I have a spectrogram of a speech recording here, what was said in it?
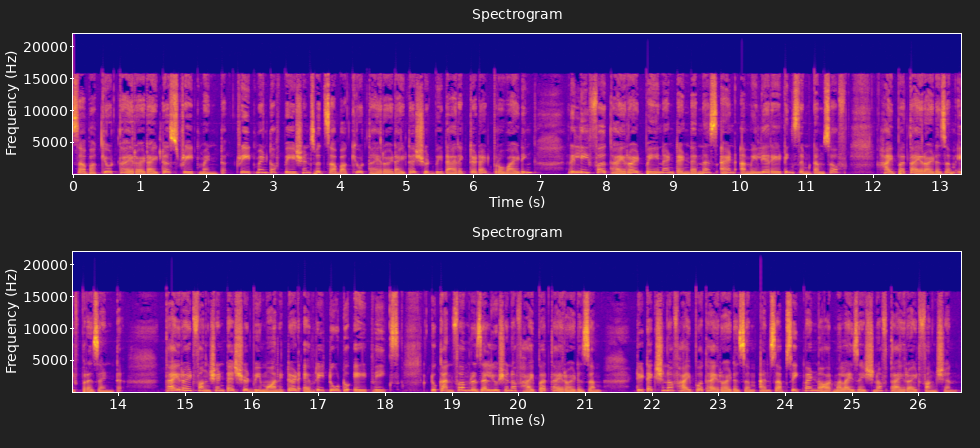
Subacute thyroiditis treatment. Treatment of patients with subacute thyroiditis should be directed at providing relief for thyroid pain and tenderness and ameliorating symptoms of hyperthyroidism if present. Thyroid function test should be monitored every 2 to 8 weeks to confirm resolution of hyperthyroidism, detection of hypothyroidism, and subsequent normalization of thyroid function.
